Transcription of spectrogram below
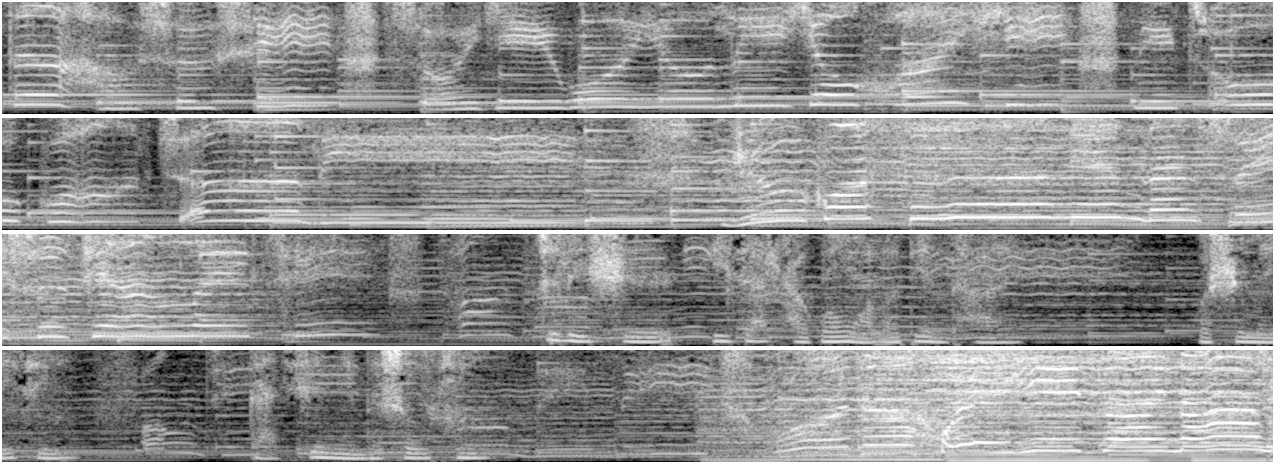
得好熟悉，所以我有理由怀疑你住过这里。如果思念能随时间累积，这里是一家茶馆网络电台，我是美景，感谢您的收听。我的回忆在哪里？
